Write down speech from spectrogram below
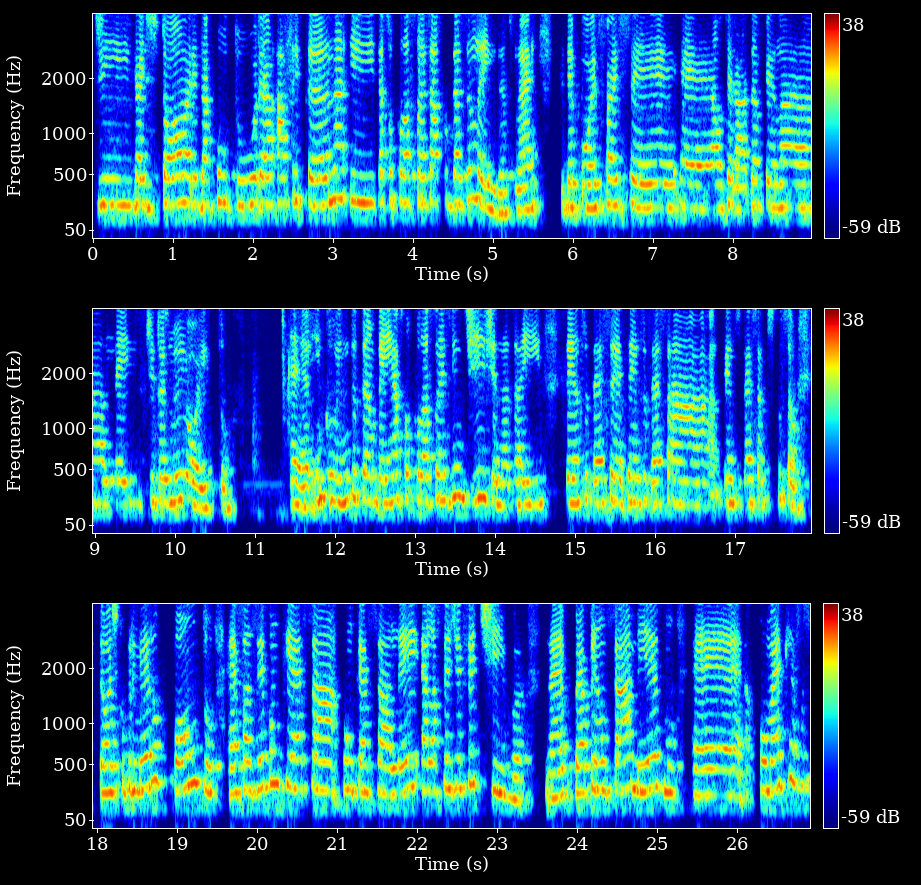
de, da história da cultura africana e das populações afro-brasileiras, né? que depois vai ser é, alterada pela lei de 2008 é, incluindo também as populações indígenas aí dentro dessa, dentro, dessa, dentro dessa discussão. Então, acho que o primeiro ponto é fazer com que essa, com que essa lei ela seja efetiva, né, para pensar mesmo é, como é que essas,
